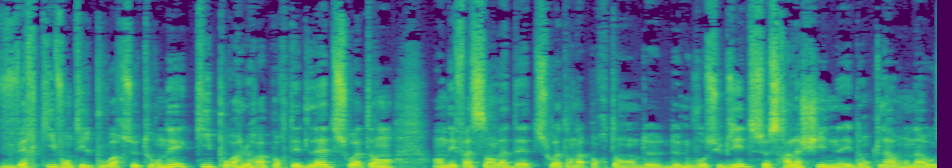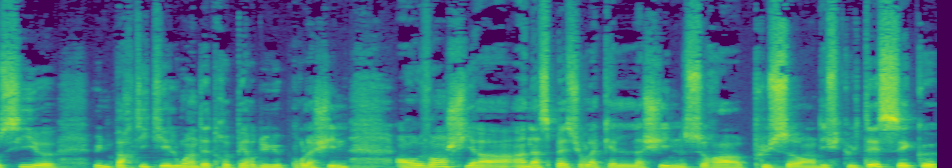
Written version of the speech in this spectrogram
Vers qui vont-ils pouvoir se tourner? Qui pourra leur apporter de l'aide, soit en, effaçant la dette, soit en apportant de, nouveaux subsides? Ce sera la Chine. Et donc là, on a aussi euh, une partie qui est loin d'être perdue pour la Chine. En revanche, il y a un aspect sur lequel la Chine sera plus en difficulté, c'est que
